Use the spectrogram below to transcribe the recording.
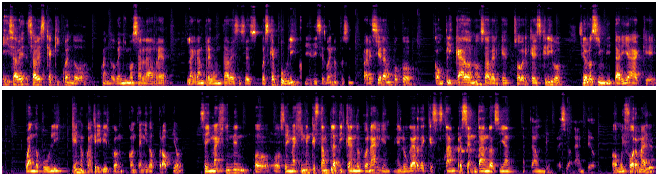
Y sabes, sabes que aquí cuando, cuando venimos a la red, la gran pregunta a veces es, pues, ¿qué publico? Y dices, bueno, pues pareciera un poco complicado, ¿no? Saber qué, sobre qué escribo. Yo los invitaría a que cuando publiquen o cuando escribir con contenido propio, se imaginen o, se imaginen que están platicando con alguien en lugar de que se están presentando así un impresionante o, o muy formal.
